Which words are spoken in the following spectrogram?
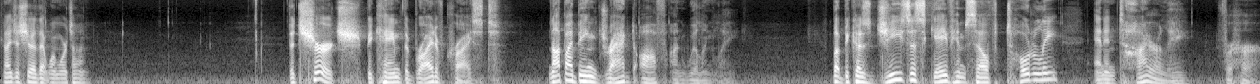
Can I just share that one more time? The church became the bride of Christ not by being dragged off unwillingly, but because Jesus gave himself totally and entirely for her.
